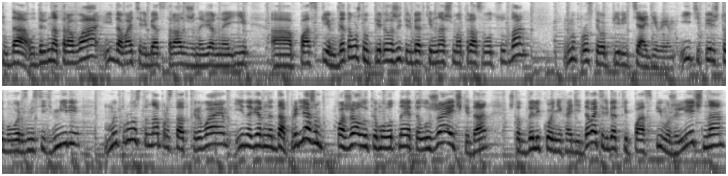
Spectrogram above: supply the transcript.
Да, удалена трава. И давайте, ребят, сразу же, наверное, и а, поспим. Для того, чтобы переложить, ребятки, наш матрас вот сюда мы просто его перетягиваем. И теперь, чтобы его разместить в мире, мы просто-напросто открываем. И, наверное, да, приляжем, пожалуй-ка мы вот на этой лужаечке, да, чтобы далеко не ходить. Давайте, ребятки, поспим уже, лечь на,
